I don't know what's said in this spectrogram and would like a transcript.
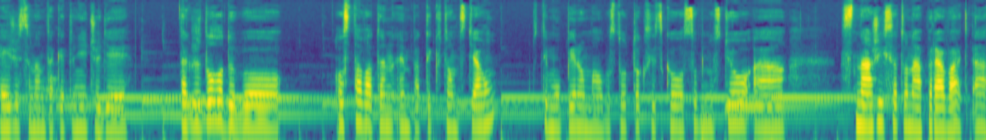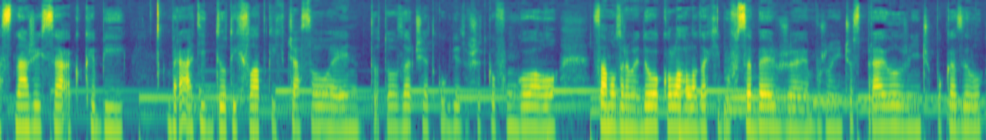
hej, že sa nám takéto niečo deje. Takže dlhodobo ostáva ten empatik v tom vzťahu s tým upierom alebo s tou toxickou osobnosťou a snaží sa to naprávať a snaží sa ako keby vrátiť do tých sladkých časov, hej, do toho začiatku, kde to všetko fungovalo. Samozrejme dookola hľada chybu v sebe, že možno niečo spravil, že niečo pokazil,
